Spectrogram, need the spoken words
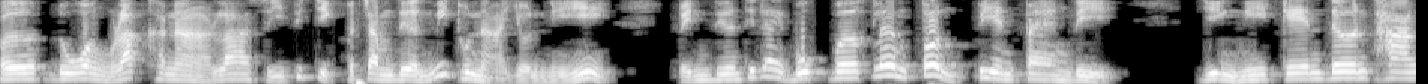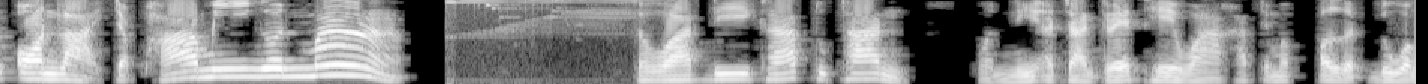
เปิดดวงลัคนาราศีพิจิกประจำเดือนมิถุนายนนี้ เป็นเดือนที่ได้บุกเบิกเริ่มต้นเปลี่ยนแปลงดี ยิ่งมีเกณฑ์เดินทางออนไลน์จะพามีเงินมาก สวัสดีครับทุกท่าน วันนี้อาจารย์เกรทเทวาครับ จะมาเปิดดวง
